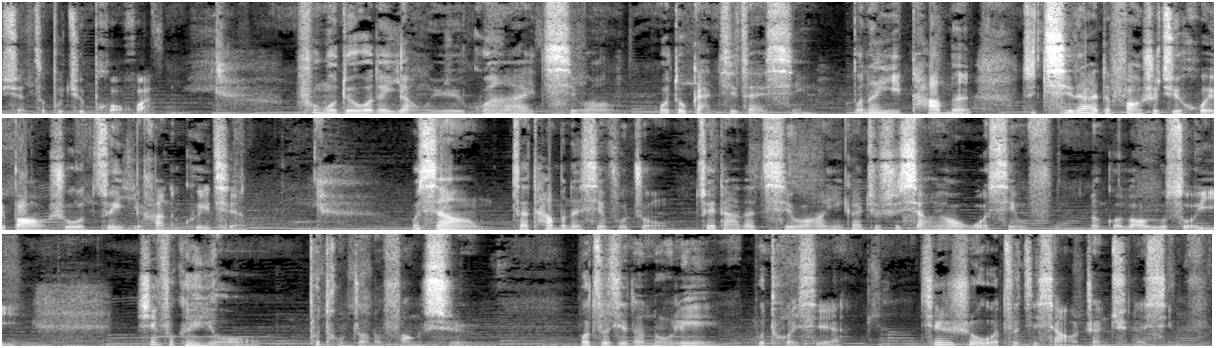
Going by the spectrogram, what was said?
选择不去破坏。父母对我的养育、关爱、期望，我都感激在心。不能以他们最期待的方式去回报，是我最遗憾的亏欠。我想在他们的幸福中，最大的期望应该就是想要我幸福，能够老有所依。幸福可以有。不同种的方式，我自己的努力不妥协，其实是我自己想要争取的幸福。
